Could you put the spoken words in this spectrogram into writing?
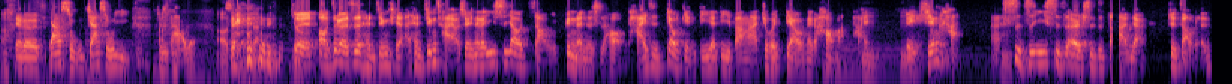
哦、那个家属家属椅就是他的。哦，对 对哦，这个是很精彩很精彩啊！所以那个医师要找病人的时候，牌子掉点滴的地方啊，就会掉那个号码牌，嗯嗯、对，先喊啊四之一、四之二、四之三这样去找人。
